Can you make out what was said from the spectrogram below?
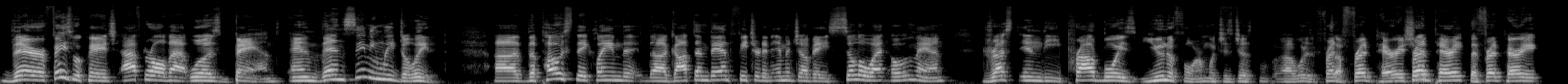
their Facebook page, after all that, was banned and then seemingly deleted. Uh, the post they claimed that uh, got them banned featured an image of a silhouette of a man dressed in the Proud Boys uniform, which is just uh, what is it, Fred? The Fred Perry Fred Perry. that Fred Perry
